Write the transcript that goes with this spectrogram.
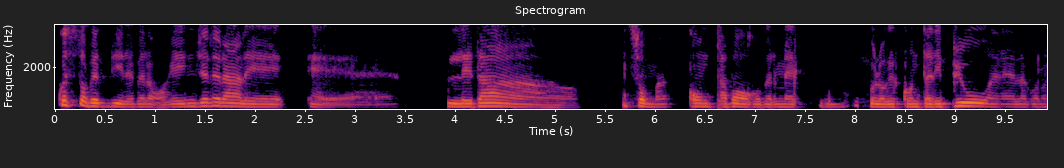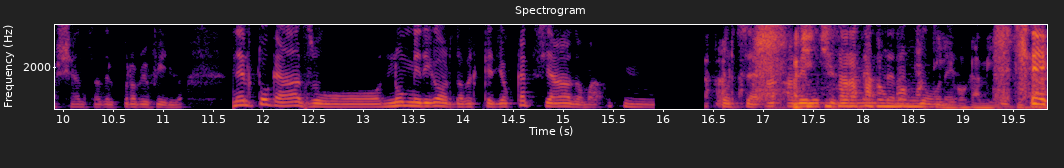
Questo per dire però che in generale eh, l'età, insomma, conta poco per me. quello che conta di più è la conoscenza del proprio figlio. Nel tuo caso non mi ricordo perché ti ho cazziato, ma mh, forse a- ci, ci sarà stato un buon ragione. motivo, Camillo. Sì,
